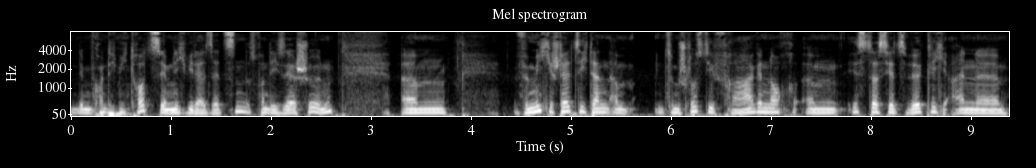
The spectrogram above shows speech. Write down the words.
dem konnte ich mich trotzdem nicht widersetzen. Das fand ich sehr schön. Ähm, für mich stellt sich dann am, zum Schluss die Frage noch, ähm, ist das jetzt wirklich eine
